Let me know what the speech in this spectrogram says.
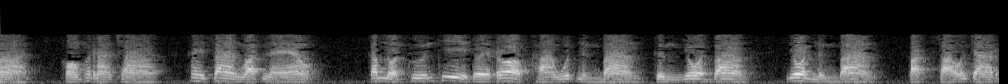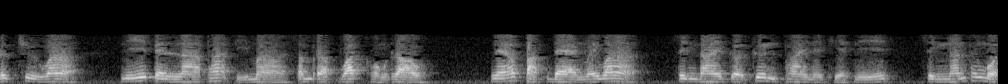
มาตย์ของพระราชาให้สร้างวัดแล้วกำหนดพื้นที่โดยรอบคาวุธหนึ่งบ้าง กึ่งโยดบ้าง โยดหนึ่งบ้าง ปักเสาจารึกชื่อว่า นี้เป็นลาภสีมาสำหรับวัดของเรา แล้วปักแดนไว้ว่า สิ่งใดเกิดขึ้นภายในเขตนี้ สิ่งนั้นทั้งหมด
